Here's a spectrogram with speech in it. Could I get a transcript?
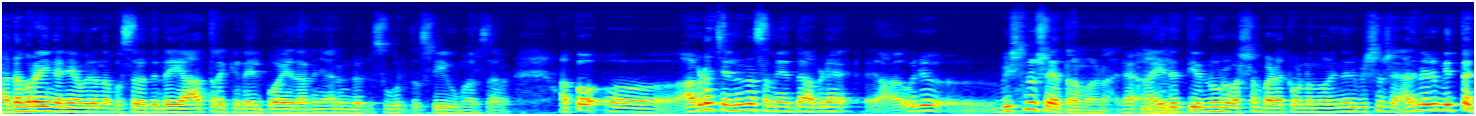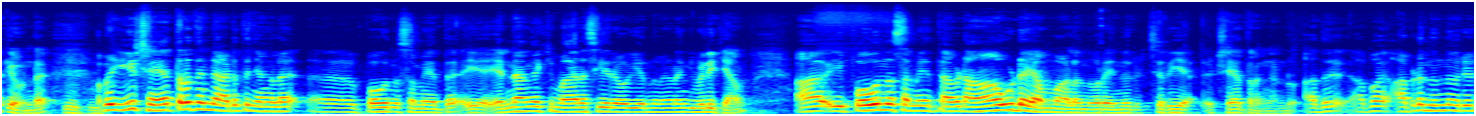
കഥ പറയും കന്യാപുരം എന്ന പുസ്തകത്തിന്റെ യാത്രക്കിടയിൽ പോയതാണ് ഞാൻ എന്റെ ഒരു സുഹൃത്ത് ശ്രീകുമാർ സാർ അപ്പോൾ അവിടെ ചെല്ലുന്ന സമയത്ത് അവിടെ ഒരു വിഷ്ണു ക്ഷേത്രമാണ്. ആയിരത്തി എണ്ണൂറ് വർഷം പഴക്കമുണ്ടെന്ന് പറയുന്ന ഒരു വിഷ്ണു ക്ഷേത്രം അതിനൊരു മിത്തൊക്കെ ഉണ്ട്. അപ്പോൾ ഈ ക്ഷേത്രത്തിന്റെ അടുത്ത് ഞങ്ങൾ പോകുന്ന സമയത്ത് എന്നാങ്ങയ്ക്ക് മാനസിക രോഗി എന്ന് വേണമെങ്കിൽ വിളിക്കാം. ആ ഈ പോകുന്ന സമയത്ത് അവിടെ ആവുടെ അമ്മാൾ എന്ന് പറയുന്ന ഒരു ചെറിയ ക്ഷേത്രം കണ്ടു. അത് അപ്പോൾ അവിടെ നിന്നൊരു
